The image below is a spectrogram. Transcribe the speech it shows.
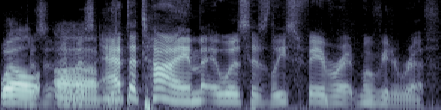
Well, It was, it was- um, at the time, it was his least favorite movie to riff.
